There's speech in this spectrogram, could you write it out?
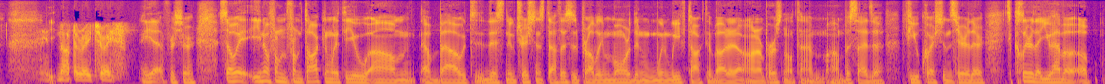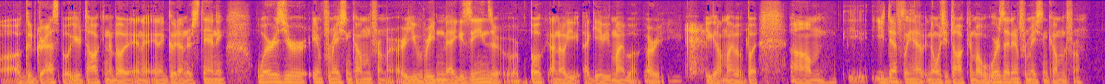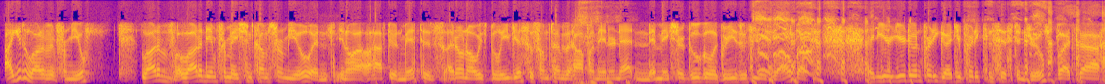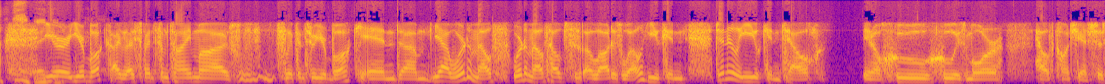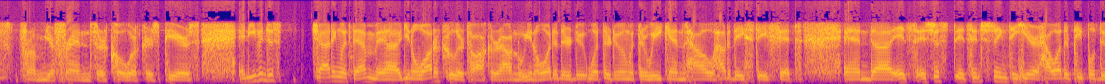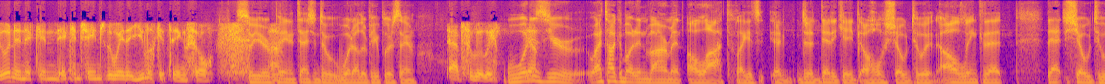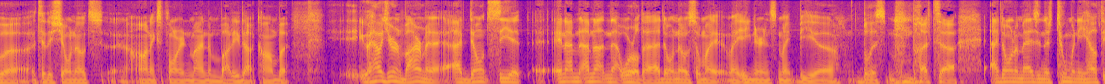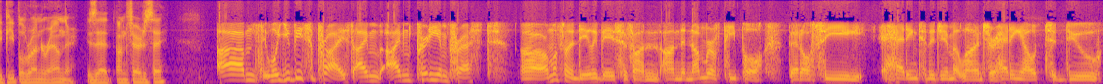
not the right choice. Yeah, for sure. So, you know, from from talking with you um, about this nutrition stuff, this is probably more than when we've talked about it on our personal time. Um, besides a few questions here or there, it's clear that you have a, a, a good grasp of what you're talking about and a, and a, good understanding. Where is your information coming from? Are you reading magazines or, or book? I know you, I gave you my book, or you got my book, but um, you, you definitely have know what you're talking about. Where's that information coming from? I get a lot of it from you a lot of a lot of the information comes from you, and you know I'll have to admit is I don't always believe you, so sometimes I hop on the internet and, and make sure Google agrees with you as well. But and you're you're doing pretty good. You're pretty consistent, Drew. But uh, your you. your book, I, I spent some time uh, flipping through your book, and um, yeah, word of mouth word of mouth helps a lot as well. You can generally you can tell you know who who is more health conscientious from your friends or coworkers, peers, and even just chatting with them, uh, you know, water cooler talk around, you know, what are they do, what they're doing with their weekends, how how do they stay fit, and uh, it's it's just it's interesting to hear how other people do it, and it can it can change the way that you look at things. So, so you're uh, paying attention to what other people are saying. Absolutely. What is your? I talk about environment a lot. Like it's I dedicate a whole show to it. I'll link that that show to uh to the show notes uh, on exploringmindandbody.com. But how's your environment? I don't see it, and I'm I'm not in that world. I don't know, so my my ignorance might be uh, bliss. But uh, I don't imagine there's too many healthy people running around there. Is that unfair to say? Um, well, you'd be surprised. I'm I'm pretty impressed, uh, almost on a daily basis, on on the number of people that I'll see heading to the gym at lunch or heading out to do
